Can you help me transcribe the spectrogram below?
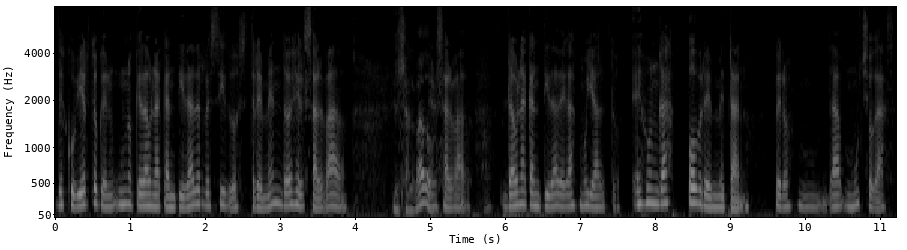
descubierto que uno que da una cantidad de residuos tremendo es el salvado. ¿El salvado? El salvado. Da una cantidad de gas muy alto. Es un gas pobre en metano, pero da mucho gas.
